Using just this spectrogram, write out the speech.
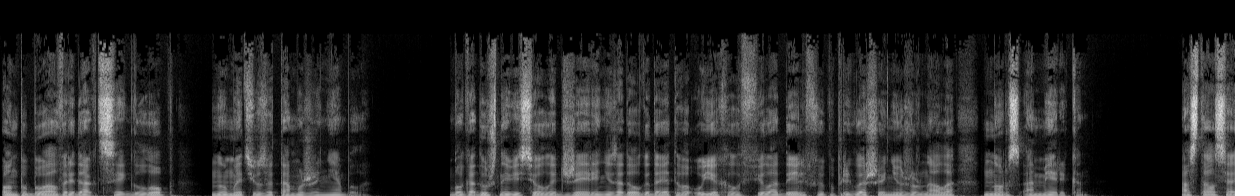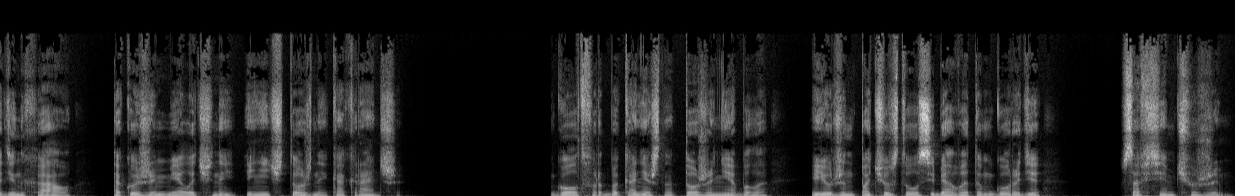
Он побывал в редакции «Глоб», но Мэтьюза там уже не было. Благодушный веселый Джерри незадолго до этого уехал в Филадельфию по приглашению журнала North American. Остался один Хао, такой же мелочный и ничтожный, как раньше. Голдфорд бы, конечно, тоже не было, и Юджин почувствовал себя в этом городе совсем чужим.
